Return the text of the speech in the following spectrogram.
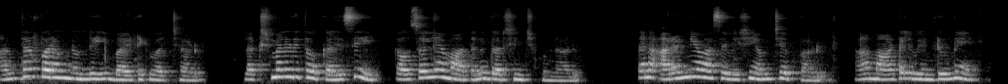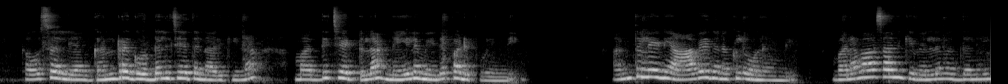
అంతఃపురం నుండి బయటికి వచ్చాడు. లక్ష్మణుడితో కలిసి కౌసల్యమాతను దర్శించుకున్నాడు. తన అరణ్యవాస విషయం చెప్పాడు. ఆ మాటలు వింటూనే కౌసల్య గండ్రగొడ్డలి చేత నరికిన మద్ది చెట్టుల నేల మీద పడిపోయింది. అంతులేని ఆవేదనకు లోనైంది. వనవాసానికి వెళ్ళవద్దని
